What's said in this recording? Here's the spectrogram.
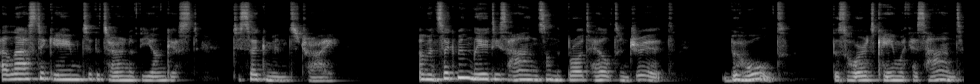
At last it came to the turn of the youngest, to Sigmund to try. And when Sigmund laid his hands on the broad hilt and drew it, behold, the sword came with his hand,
